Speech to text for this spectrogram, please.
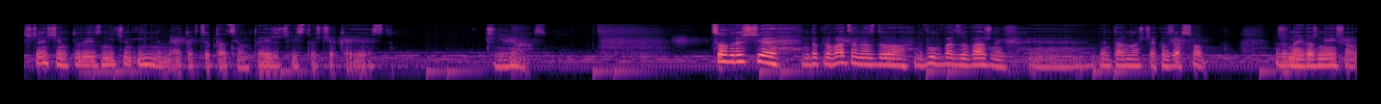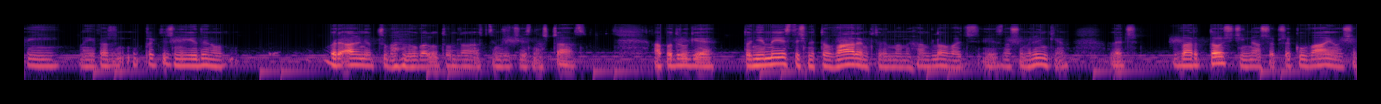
szczęściem, które jest niczym innym jak akceptacją tej rzeczywistości, jaka jest, czyli nas. Co wreszcie doprowadza nas do dwóch bardzo ważnych e, mentalności jako zasobów, że najważniejszą i najważ- praktycznie jedyną realnie odczuwalną walutą dla nas w tym życiu jest nasz czas. A po drugie, to nie my jesteśmy towarem, którym mamy handlować z naszym rynkiem, lecz wartości nasze przekuwają się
